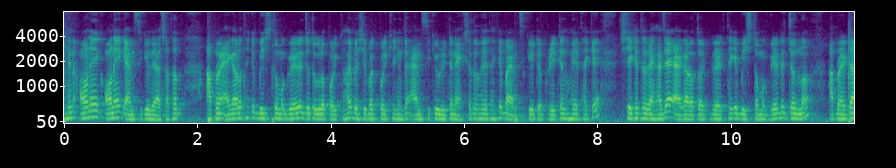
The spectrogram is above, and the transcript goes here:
এখানে অনেক অনেক এমসিকিউ দেওয়া আছে। অর্থাৎ আপনার এগারো থেকে বিশতম গ্রেডের যতগুলো পরীক্ষা হয়, বেশিরভাগ পরীক্ষা কিন্তু এমসিকিউ রিটার্ন একসাথে হয়ে থাকে বা এমসিকিউ রিটেন হয়ে থাকে। সেক্ষেত্রে দেখা যায় এগারোতম গ্রেড থেকে বিশতম গ্রেডের জন্য আপনার এটা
